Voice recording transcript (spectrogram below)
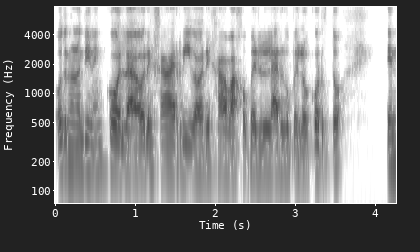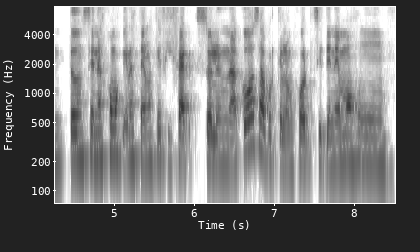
otros no tienen cola, oreja arriba, oreja abajo, pelo largo, pelo corto. Entonces no es como que nos tenemos que fijar solo en una cosa, porque a lo mejor si tenemos un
